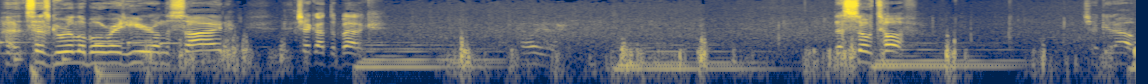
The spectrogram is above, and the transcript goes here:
It says Gorilla Bow right here on the side check out the back. Oh yeah. That's so tough. Check it out.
